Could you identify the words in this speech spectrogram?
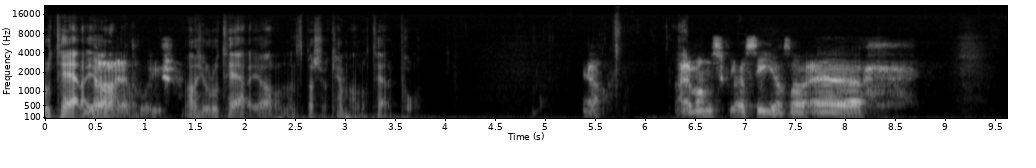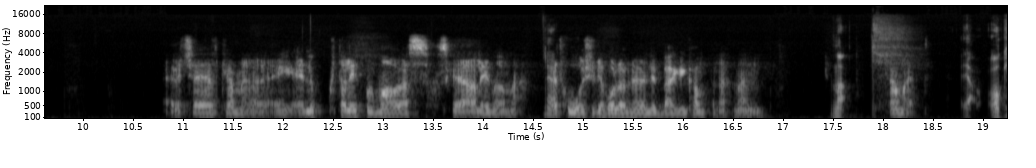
Roterer gjør han jo. Han ikke roterer gjør han, men det spørs jo hvem han roterer på. Ja. Det er vanskelig å si, altså. Eh, jeg vet ikke helt hvem jeg Jeg, jeg lukter litt på Mares, skal jeg ærlig innrømme. Ja. Jeg tror ikke de holder null i begge kampene, men Nei. hvem vet. Ja, OK.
